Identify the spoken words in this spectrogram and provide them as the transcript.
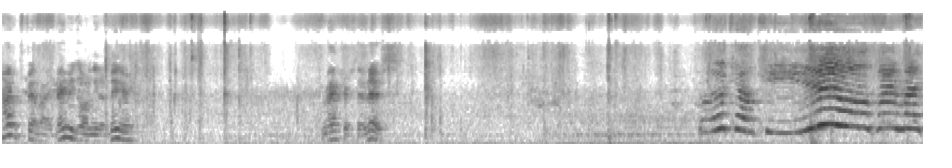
I feel like baby gonna need a bigger mattress than this. Look how cute! I'm like.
